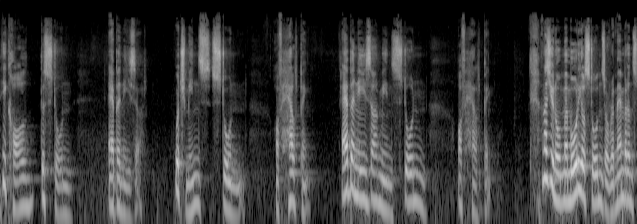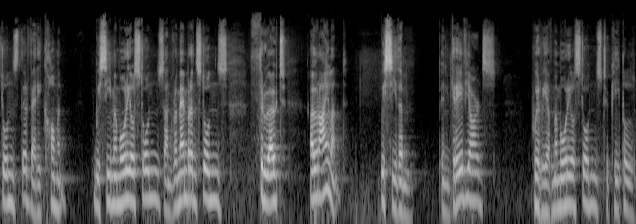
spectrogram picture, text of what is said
He called the stone Ebenezer, which means stone of helping. Ebenezer means stone of helping. And as you know, memorial stones or remembrance stones, they're very common. We see memorial stones and remembrance stones throughout our island. We see them in graveyards where we have memorial stones to people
